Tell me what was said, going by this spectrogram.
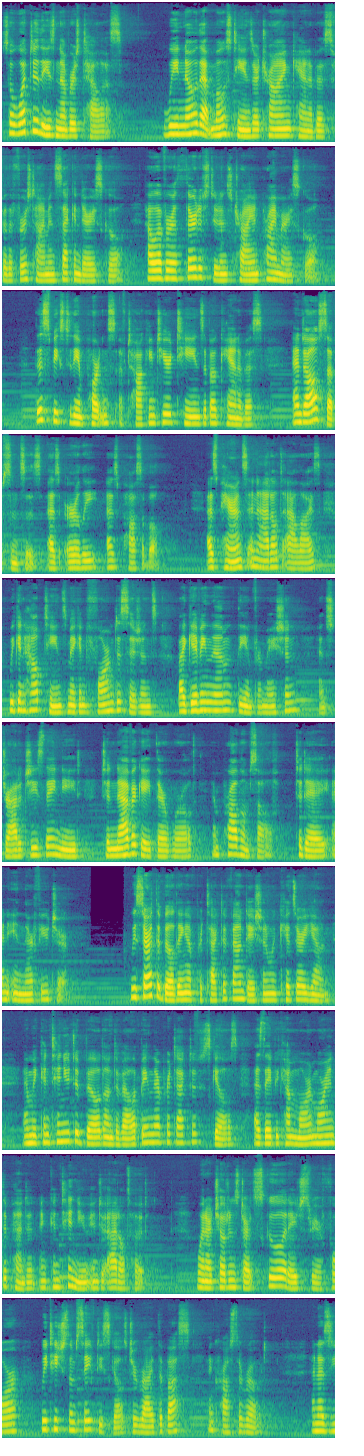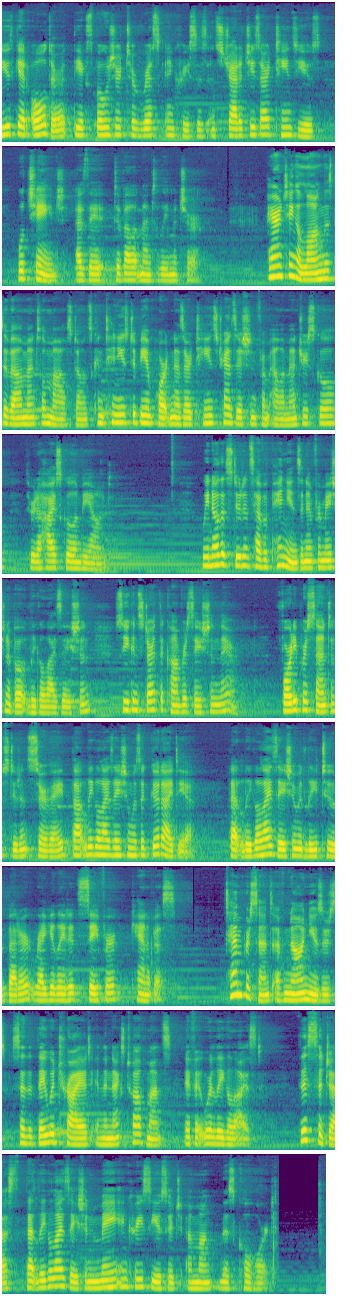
So, what do these numbers tell us? We know that most teens are trying cannabis for the first time in secondary school. However, a third of students try in primary school. This speaks to the importance of talking to your teens about cannabis and all substances as early as possible. As parents and adult allies, we can help teens make informed decisions by giving them the information and strategies they need to navigate their world and problem solve today, and in their future. We start the building of protective foundation when kids are young, and we continue to build on developing their protective skills as they become more and more independent and continue into adulthood. When our children start school at age 3 or 4, we teach them safety skills to ride the bus and cross the road. And as youth get older, the exposure to risk increases and strategies our teens use will change as they developmentally mature. Parenting along these developmental milestones continues to be important as our teens transition from elementary school through to high school and beyond. We know that students have opinions and information about legalization, so you can start the conversation there. 40% of students surveyed thought legalization was a good idea, that legalization would lead to a better, regulated, safer cannabis. 10% of non users said that they would try it in the next 12 months if it were legalized. This suggests that legalization may increase usage among this cohort.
